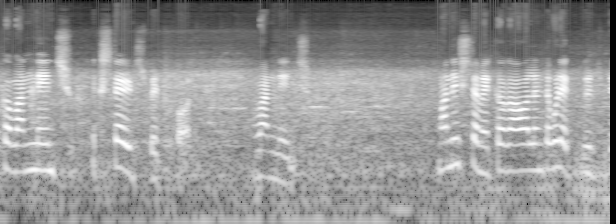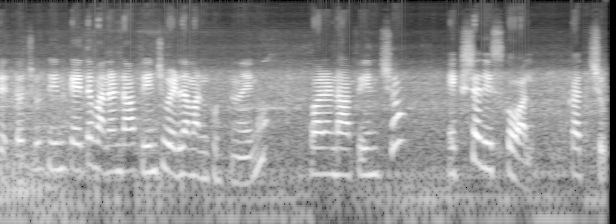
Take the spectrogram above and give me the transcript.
ఒక వన్ ఇంచ్ ఎక్స్ట్రా ఇడ్స్ పెట్టుకోవాలి. వన్ ఇంచ్ మన ఇష్టం ఎక్కువ కావాలంటే కూడా ఎక్కువ ఇడ్చి పెట్టవచ్చు దీనికైతే వన్ అండ్ హాఫ్ ఇంచ్ పెడదాం అనుకుంటున్నాను నేను. One and half inch extra తీసుకోవాలి. ఖర్చు.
